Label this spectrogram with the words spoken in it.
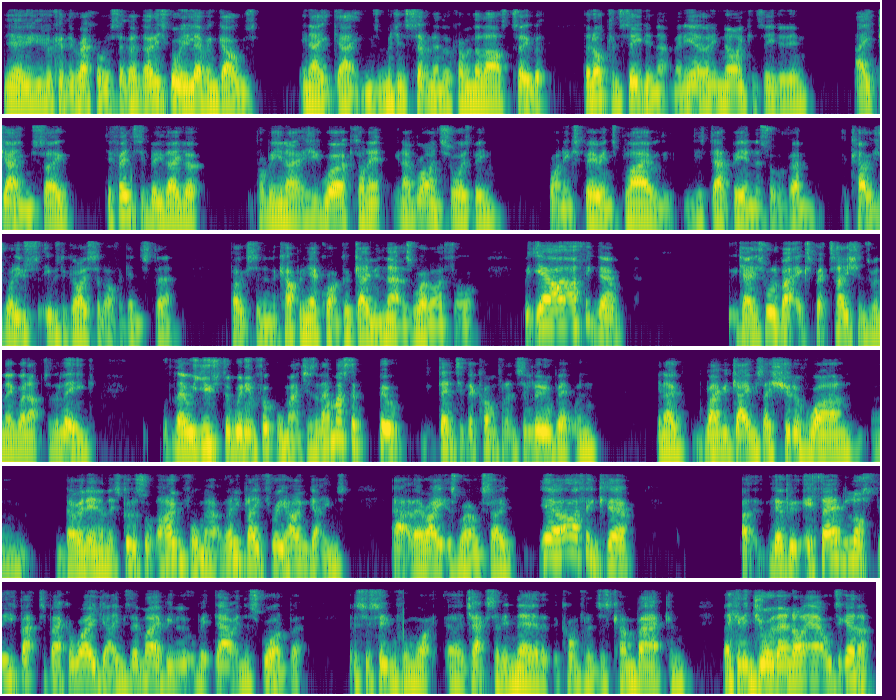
Yeah, you look at the record. So they only scored eleven goals in eight games. I mentioned seven of them have come in the last two, but they're not conceding that many. Yeah, only nine conceded in eight games. So defensively, they look probably you know as you worked on it. You know, Ryan Sawyer's been quite an experienced player with his dad being the sort of um, the coach. Well, he was he was the guy sent off against uh, Folkestone in the cup, and he had quite a good game in that as well. I thought, but yeah, I, I think they're again. It's all about expectations when they went up to the league. They were used to winning football matches, and they must have built dented their confidence a little bit when you know maybe games they should have won um, going in, and it's got to sort the home form out. They only played three home games out of their eight as well. So yeah, I think uh, uh, if they had lost these back-to-back away games, there may have been a little bit doubt in the squad. But it's just even from what uh, Jack said in there that the confidence has come back and they can enjoy their night out altogether.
